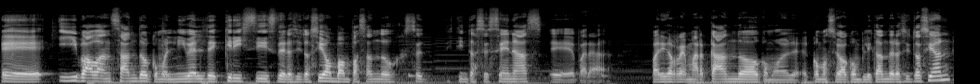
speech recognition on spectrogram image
eh, y va avanzando como el nivel de crisis de la situación, van pasando distintas escenas eh, para, para ir remarcando cómo, cómo se va complicando la situación.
